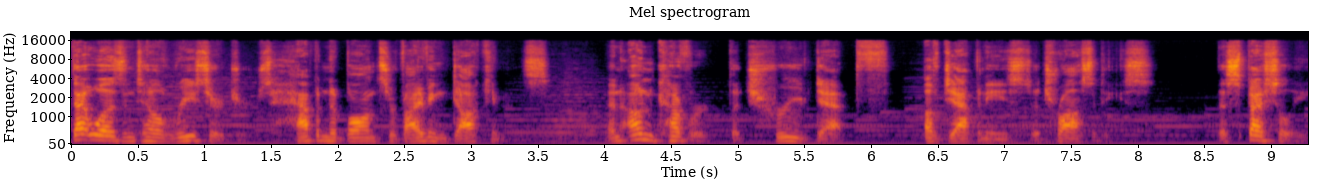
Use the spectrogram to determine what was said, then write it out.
That was until researchers happened upon surviving documents and uncovered the true depth of Japanese atrocities, especially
